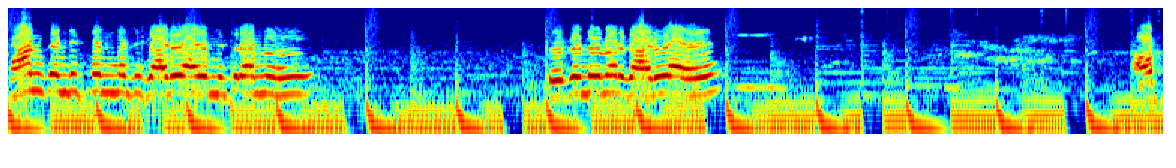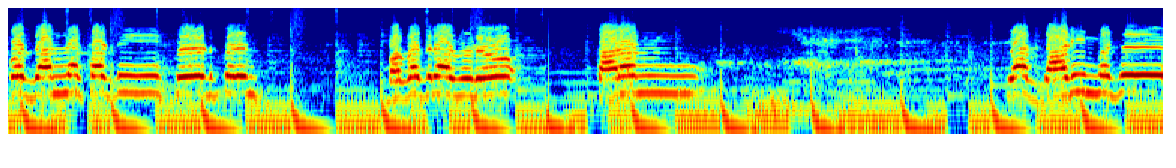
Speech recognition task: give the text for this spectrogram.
छान कंडिशनमध्ये गाडी आहे मित्रांनो ही. सेकंड ओनर गाडी आहे. ऑफर जाणण्यासाठी शेवटपर्यंत बघत राहा व्हिडिओ कारण या गाडीमध्ये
